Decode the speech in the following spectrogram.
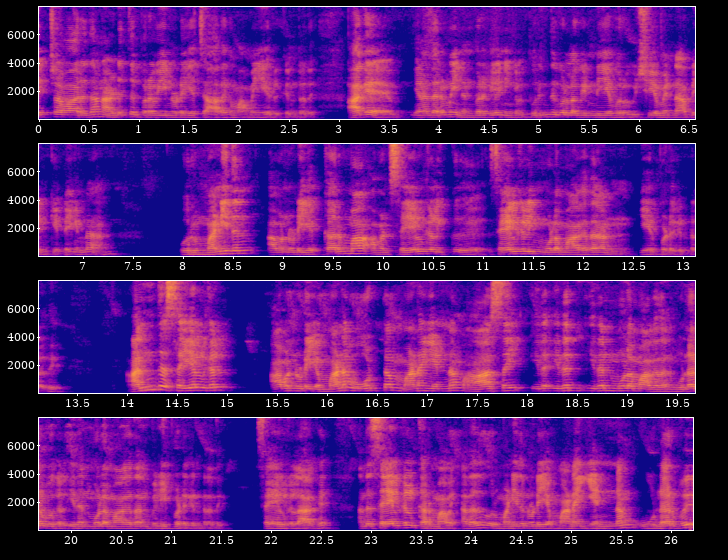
ஏற்றவாறு தான் அடுத்த பிறவியினுடைய ஜாதகம் அமைய இருக்கின்றது. ஆக எனதருமை நண்பர்களே நீங்கள் புரிந்து கொள்ள வேண்டிய ஒரு விஷயம் என்ன அப்படின்னு கேட்டீங்கன்னா ஒரு மனிதன் அவனுடைய கர்மா அவன் செயல்களுக்கு செயல்களின் மூலமாக தான் ஏற்படுகின்றது. அந்த செயல்கள் அவனுடைய மன ஓட்டம் மன எண்ணம் ஆசை இத இதன் இதன் மூலமாக தான் உணர்வுகள் இதன் மூலமாக தான் வெளிப்படுகின்றது செயல்களாக. அந்த செயல்கள் கர்மாவை அதாவது ஒரு மனிதனுடைய மன எண்ணம் உணர்வு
